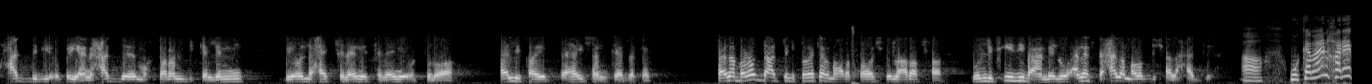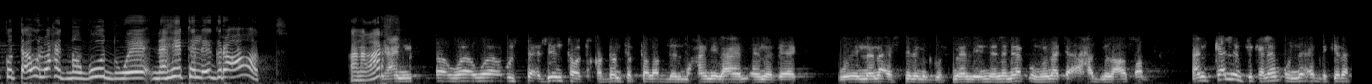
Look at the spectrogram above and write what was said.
حد بي... يعني حد محترم بيكلمني بيقول لي حاج فلان الفلاني قلت له آه. قال لي طيب هيثم كذا كذا. فأنا برد على التليفونات اللي ما أعرفهاش واللي أعرفها واللي في إيدي بعمله. أنا استحالة ما اردش على حد يعني. آه. وكمان حضرتك كنت أول واحد موجود ونهيت الإجراءات. أنا عارفة. يعني. واستأذنت وتقدمت بطلب للمحامي العام آنذاك وإن أنا أستلم الجثمان لأن لم يكن هناك أحد من العصب. هنتكلم في كلام قلنا قبل كده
